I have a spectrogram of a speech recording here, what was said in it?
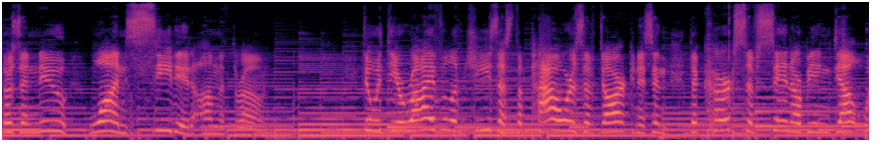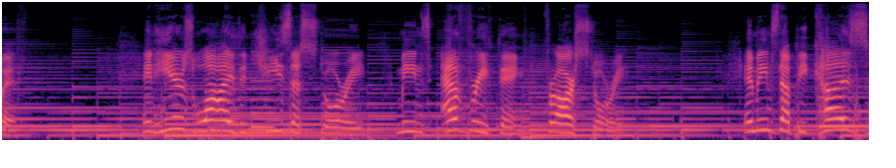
there's a new one seated on the throne. That with the arrival of Jesus, the powers of darkness and the curse of sin are being dealt with. And here's why the Jesus story means everything for our story. It means that because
